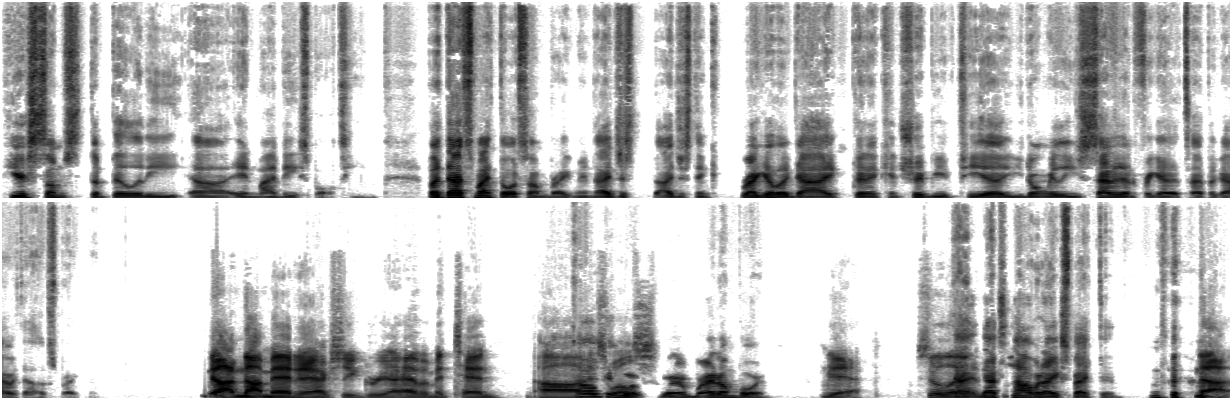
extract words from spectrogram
here's some stability uh, in my baseball team. But that's my thoughts on Bregman. I just I just think regular guy going to contribute to you. You don't really set it and forget it type of guy with Alex Bregman. Yeah, I'm not mad. I actually agree. I have him at ten. Uh, oh, okay, well. we're, we're, right on board. Yeah. So like that, that's not what I expected. nah.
